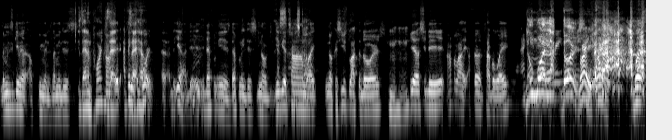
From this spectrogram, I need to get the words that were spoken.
let me just give it a few minutes. Let me just. Is that important? Does calm- that, it- I think it's help? important. Uh, yeah, it, it definitely is. Definitely just you know give you a time like you know because she used to lock the doors. Mhm. Yeah, she did. I feel like I felt the type of way. I No more locked doors. Right, right. But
